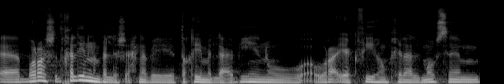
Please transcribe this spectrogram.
آه، ابو راشد خلينا نبلش إحنا بتقييم اللاعبين ورأيك فيهم خلال الموسم.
